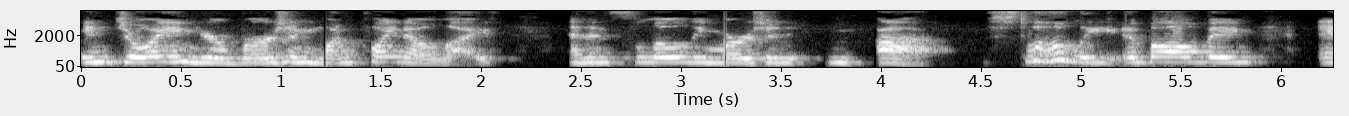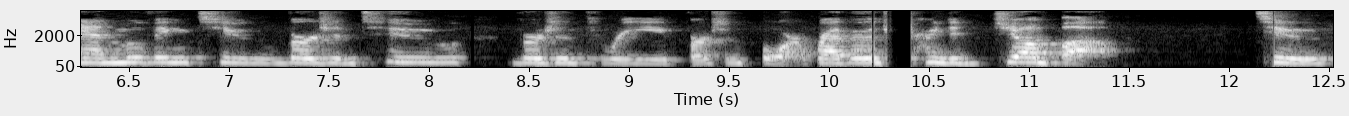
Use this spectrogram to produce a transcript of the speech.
enjoying your version 1.0 life, and then slowly merging, uh, slowly evolving and moving to version two, version three, version four, rather than trying to jump up to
